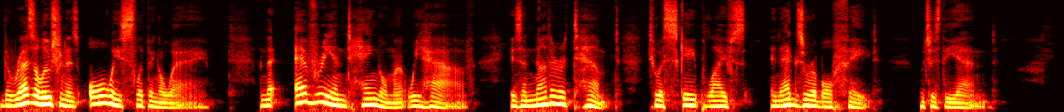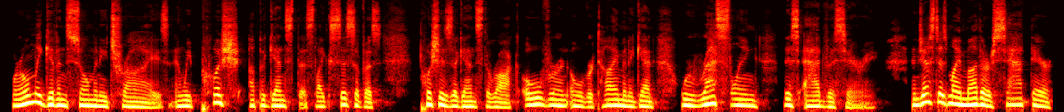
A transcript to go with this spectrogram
The resolution is always slipping away. And that every entanglement we have is another attempt to escape life's inexorable fate, which is the end. We're only given so many tries, and we push up against this like Sisyphus pushes against the rock over and over, time and again. We're wrestling this adversary. And just as my mother sat there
